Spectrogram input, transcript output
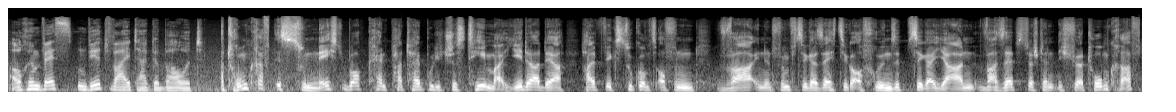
Auch im Westen wird weitergebaut. Atomkraft ist zunächst überhaupt kein parteipolitisches Thema. Jeder, der halbwegs zukunftsoffen war in den 50er, 60er, auch frühen 70er Jahren, war selbstverständlich für Atomkraft.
